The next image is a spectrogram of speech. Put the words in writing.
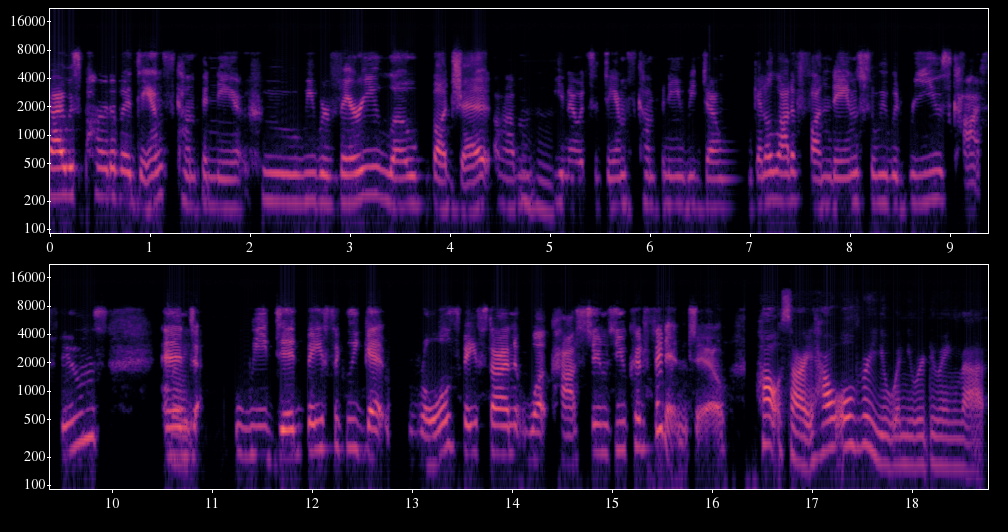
I was part of a dance company who we were very low budget. Um, Mhm. You know, it's a dance company. We don't get a lot of funding, so we would reuse costumes. And Right. we did basically get roles based on what costumes you could fit into. How, sorry, how old were you when you were doing that?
